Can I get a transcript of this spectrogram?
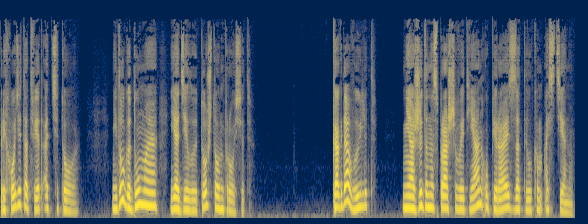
Приходит ответ от Титова. Недолго думая, я делаю то, что он просит. «Когда вылет?» — неожиданно спрашивает Ян, упираясь затылком о стену.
